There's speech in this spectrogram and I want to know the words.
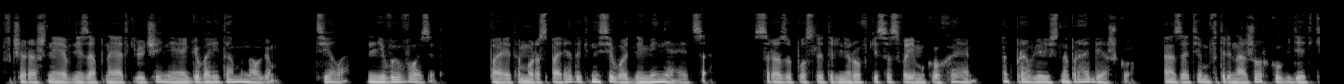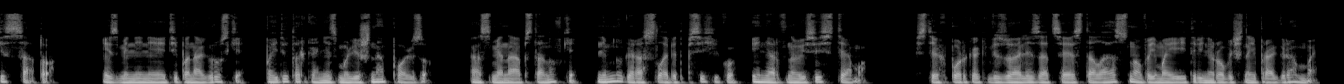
Вчерашнее внезапное отключение говорит о многом. Тело не вывозит. Поэтому распорядок на сегодня меняется. Сразу после тренировки со своим кухаем отправляюсь на пробежку, а затем в тренажерку к дядьке Сато. Изменение типа нагрузки пойдет организму лишь на пользу, а смена обстановки немного расслабит психику и нервную систему. С тех пор, как визуализация стала основой моей тренировочной программы,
